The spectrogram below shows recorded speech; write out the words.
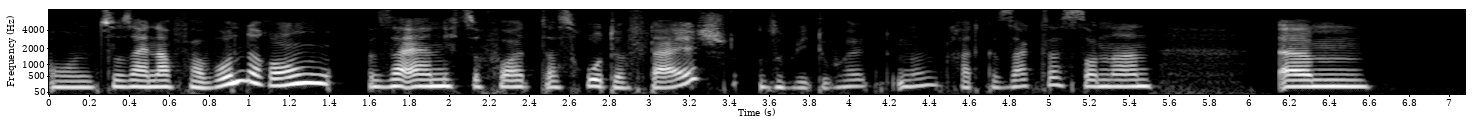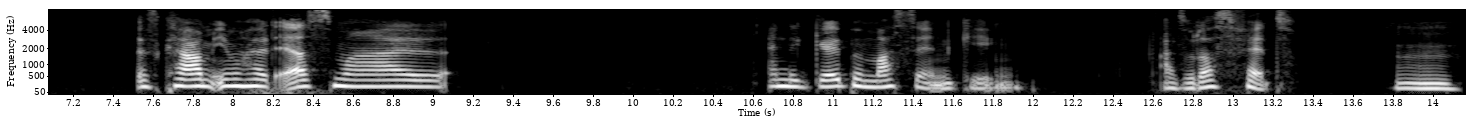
Und zu seiner Verwunderung sah er nicht sofort das rote Fleisch, so wie du halt ne, gerade gesagt hast, sondern ähm, es kam ihm halt erstmal eine gelbe Masse entgegen. Also das Fett. Hm.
